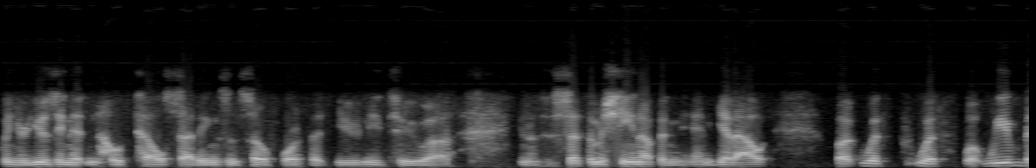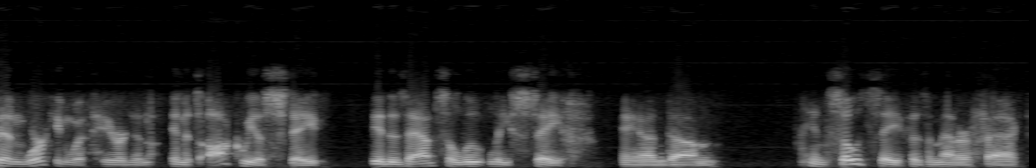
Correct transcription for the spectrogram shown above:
when you're using it in hotel settings and so forth, that you need to uh, you know set the machine up and, and get out. But with with what we've been working with here in, in its aqueous state, it is absolutely safe and um, and so safe, as a matter of fact,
